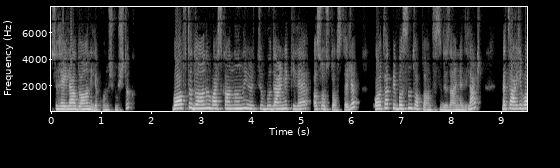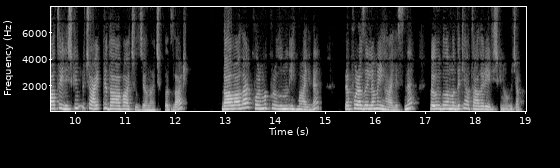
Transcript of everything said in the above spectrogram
Süheyla Doğan ile konuşmuştuk. Bu hafta Doğan'ın başkanlığını yürüttüğü bu dernek ile Asos dostları ortak bir basın toplantısı düzenlediler ve tahribata ilişkin üç ayrı dava açılacağını açıkladılar. Davalar koruma kurulunun ihmaline, rapor hazırlama ihalesine ve uygulamadaki hatalara ilişkin olacak.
